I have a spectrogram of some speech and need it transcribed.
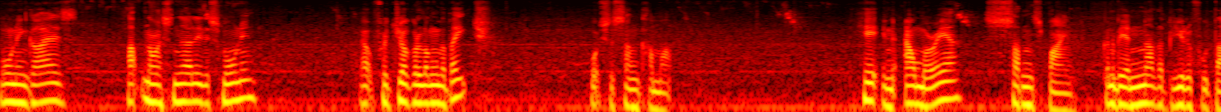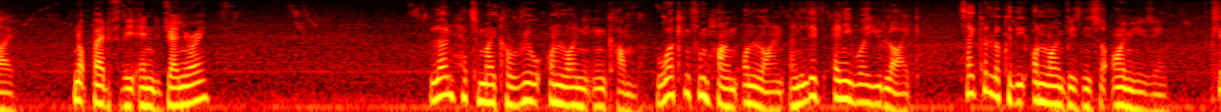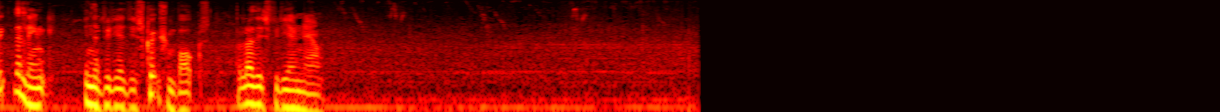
Morning guys, up nice and early this morning, out for a jog along the beach, watch the sun come up. Here in Almeria, southern Spain, going to be another beautiful day. Not bad for the end of January. Learn how to make a real online income, working from home online and live anywhere you like. Take a look at the online business that I'm using. Click the link in the video description box below this video now.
